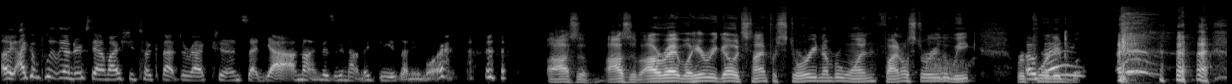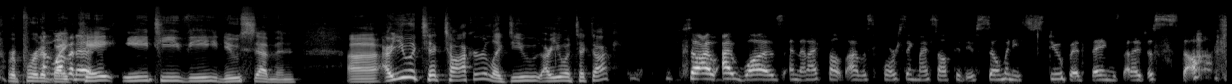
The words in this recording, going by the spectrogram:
I, I completely understand why she took that direction and said, "Yeah, I'm not visiting that McDee's anymore." Awesome. Awesome. All right. Well, here we go. It's time for story number one, final story of the Oh, week, reported okay. reported by it. KETV News 7. Uh, are you a TikToker? Like, do you are you on TikTok? So I I was, and then I felt I was forcing myself to do so many stupid things that I just stopped.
